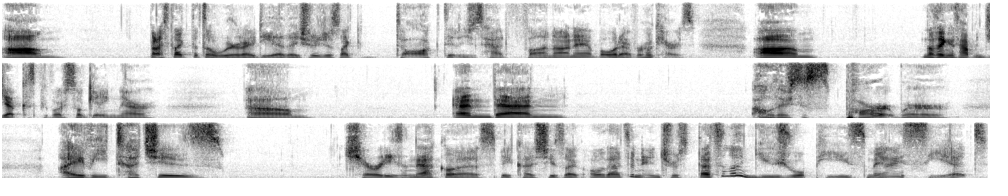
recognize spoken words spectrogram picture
Um, but I feel like that's a weird idea. They should have just like docked it and just had fun on it. But whatever, who cares? Um, nothing has happened yet because people are still getting there. Um, and then, oh, there's this part where Ivy touches Charity's necklace because she's like, "Oh, that's an interest. That's an unusual piece. May I see it?"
